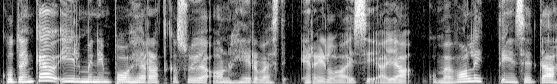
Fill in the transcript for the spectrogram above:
Kuten käy ilmi, niin pohjaratkaisuja on hirveästi erilaisia ja kun me valittiin sitä,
